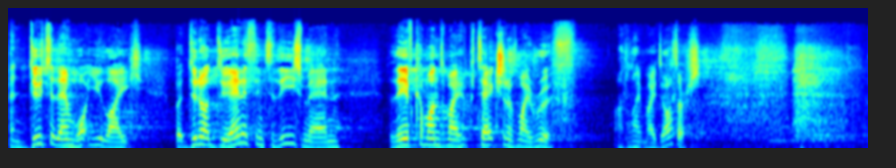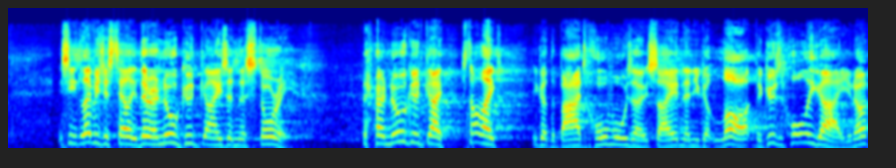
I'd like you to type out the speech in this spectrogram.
and do to them what you like, but do not do anything to these men. They have come under my protection of my roof, unlike my daughters. You see, let me just tell you, there are no good guys in this story. There are no good guys. It's not like you've got the bad homos outside and then you've got Lot, the good holy guy, you know?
